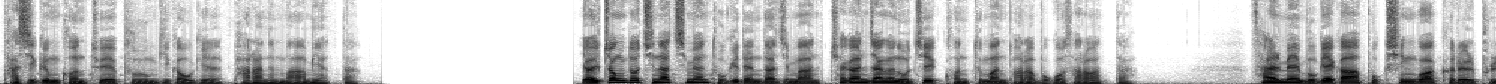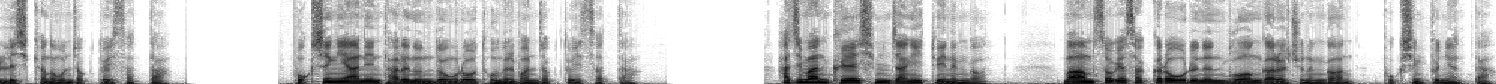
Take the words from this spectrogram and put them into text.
다시금 권투의 부흥기가 오길 바라는 마음이었다. 열정도 지나치면 독이 된다지만 최관장은 오직 권투만 바라보고 살아왔다. 삶의 무게가 복싱과 그를 분리시켜 놓은 적도 있었다. 복싱이 아닌 다른 운동으로 돈을 번 적도 있었다. 하지만 그의 심장이 뛰는 것, 마음속에서 끌어오르는 무언가를 주는 건 복싱뿐이었다.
